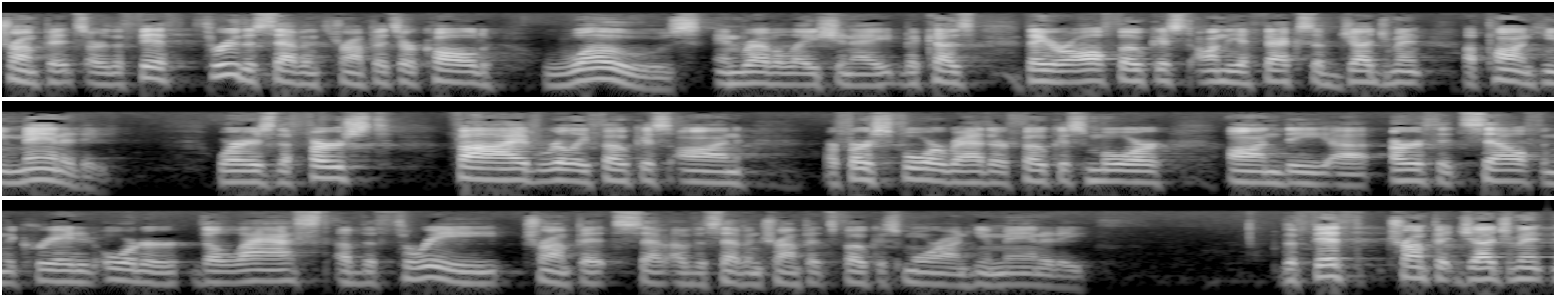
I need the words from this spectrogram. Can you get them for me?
trumpets, or the fifth through the seventh trumpets, are called woes in Revelation 8 because they are all focused on the effects of judgment upon humanity. Whereas the first five really focus on, or first four rather, focus more on the uh, earth itself and the created order. The last of the three trumpets, of the seven trumpets, focus more on humanity. The fifth trumpet judgment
